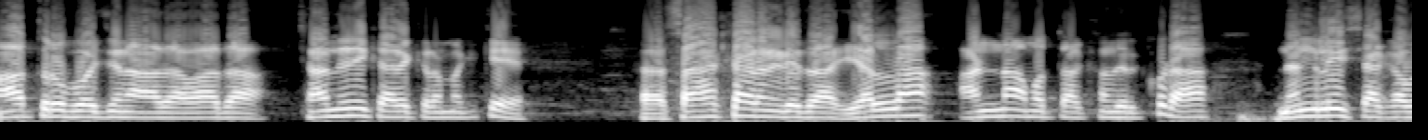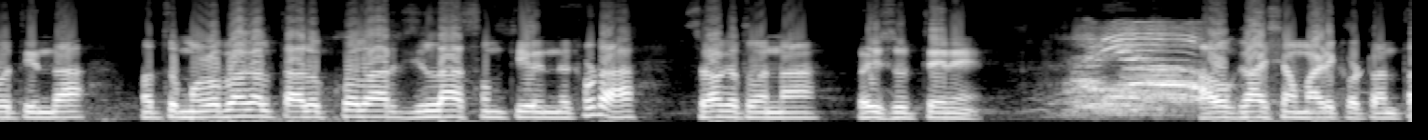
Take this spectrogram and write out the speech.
ಮಾತೃಭೋಜನವಾದ ಚಾಂದಿನಿ ಕಾರ್ಯಕ್ರಮಕ್ಕೆ ಸಹಕಾರ ನೀಡಿದ ಎಲ್ಲ ಅಣ್ಣ ಮತ್ತು ಅಕ್ಕಂದಿರು ಕೂಡ ನಂಗ್ಲಿ ಶಾಖಾವತಿಯಿಂದ ಮತ್ತು ಮುಳಬಾಗಲ್ ತಾಲೂಕು ಕೋಲಾರ ಜಿಲ್ಲಾ ಸಮಿತಿಯಿಂದ ಕೂಡ ಸ್ವಾಗತವನ್ನು ಬಯಸುತ್ತೇನೆ. ಅವಕಾಶ ಮಾಡಿಕೊಟ್ಟಂಥ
